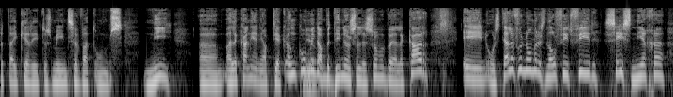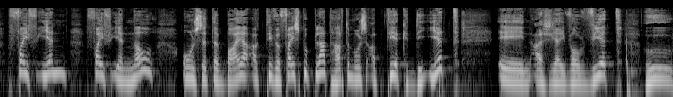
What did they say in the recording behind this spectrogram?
partykeer het ons mense wat ons nie ehm um, hulle kan nie in die apteek inkom nie, Ja. dan bedien ons hulle sommer by hulle kar. En ons telefoonnommer is 044 69 51 510. Ons het 'n baie aktiewe Facebookblad Hartemos Apteek Dieet. En as jy wil weet hoe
